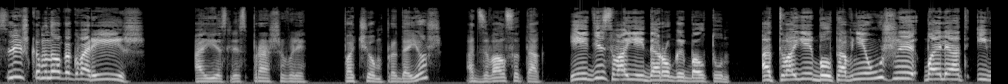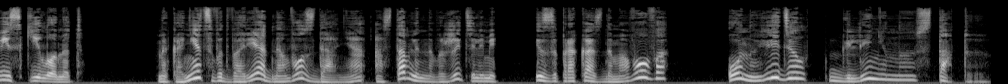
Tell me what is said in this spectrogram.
слишком много говоришь». А если спрашивали «Почем продаешь?» отзывался так «Иди своей дорогой, болтун, от твоей болтовни уши болят и виски ломят». Наконец, во дворе одного здания, оставленного жителями из-за проказ домового, он увидел глиняную статую.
